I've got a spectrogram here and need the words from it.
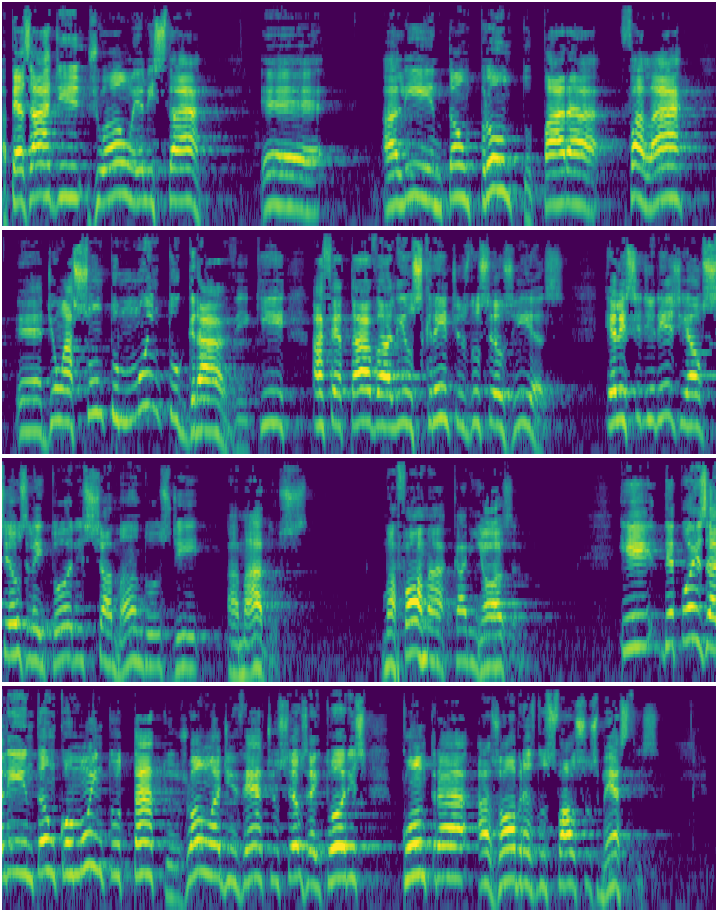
Apesar de João ele estar é, ali então pronto para falar é, de um assunto muito grave que afetava ali os crentes dos seus dias. Ele se dirige aos seus leitores chamando-os de amados, uma forma carinhosa. E depois ali, então, com muito tato, João adverte os seus leitores contra as obras dos falsos mestres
